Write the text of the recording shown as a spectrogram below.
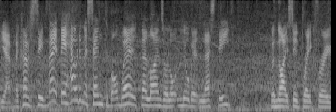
yeah, they kind of seem they, they held him a centre, but where their lines are a lot, little bit less deep, the Knights did break through.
